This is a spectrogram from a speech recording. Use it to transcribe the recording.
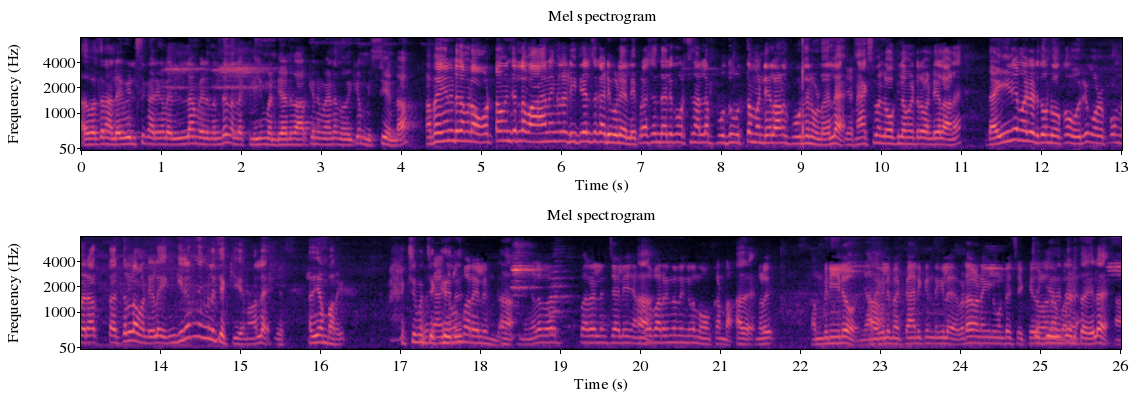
അതുപോലെ തന്നെ അലവീൽസും കാര്യങ്ങളെല്ലാം വരുന്നുണ്ട്. നല്ല ക്ലീൻ വണ്ടിയാണ്. ആർക്കെങ്കിലും വേണം നോക്കും മിസ് ചെയ്യണ്ട. അപ്പോൾ എങ്ങനെയുണ്ട് നമ്മുടെ ഓട്ടോ വെഞ്ചറിലെ വാഹനങ്ങളുടെ ഡീറ്റെയിൽസ് ഒക്കെ അടിപൊളിയല്ലേ? ഇപ്രാവശ്യം എന്തായാലും കുറച്ച് നല്ല പുതുമുത്തം വണ്ടികളാണ് കൂടുതലുള്ളത് അല്ലേ? മാക്സിമം ലോ കിലോമീറ്റർ വണ്ടികളാണ്. ധൈര്യമായിട്ട് എടുത്തുകൊണ്ട് നോക്കുക ഒരു കുഴപ്പവും വരാത്ത തരത്തിലുള്ള വണ്ടികൾ എങ്കിലും നിങ്ങൾ ചെക്ക് ചെയ്യണം അല്ലേ? അത് ഞാൻ പറയും. മാക്സിമം ചെക്ക് ചെയ്ത് പറയലുണ്ട്. നിങ്ങൾ പറയലെന്ന് വെച്ചാൽ ഞങ്ങൾ പറയുന്നത് നിങ്ങൾ നോക്കണ്ട. നിങ്ങൾ കമ്പനിയിലോ ഞാനെങ്കിലും മെക്കാനിക് ഉണ്ടെങ്കിലോ എവിടെ വേണമെങ്കിലും കൊണ്ട് ചെക്ക് ചെക്ക് ചെയ്തിട്ട് ചെയ്ത് എടുത്തായി അല്ലേ? ആ.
